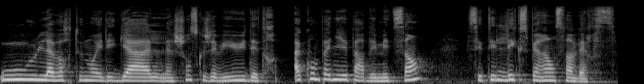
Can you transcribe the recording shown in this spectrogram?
où l'avortement est légal, la chance que j'avais eue d'être accompagnée par des médecins, c'était l'expérience inverse.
